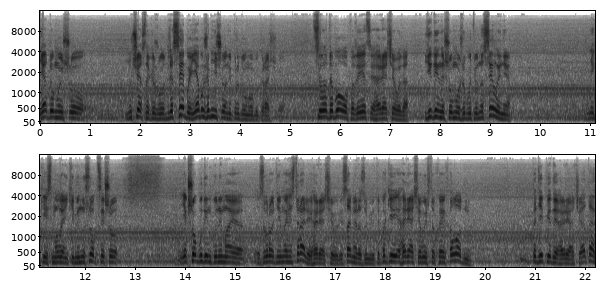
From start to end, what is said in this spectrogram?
Я думаю, що, ну чесно кажу, для себе я б вже нічого не придумав би кращого. Цілодобово подається гаряча вода. Єдине, що може бути у населення, якийсь маленький мінусок, це що якщо в будинку немає зворотньої магістралі гарячої води, самі розумієте, поки гаряча виставка холодну, тоді піде гаряча. А так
